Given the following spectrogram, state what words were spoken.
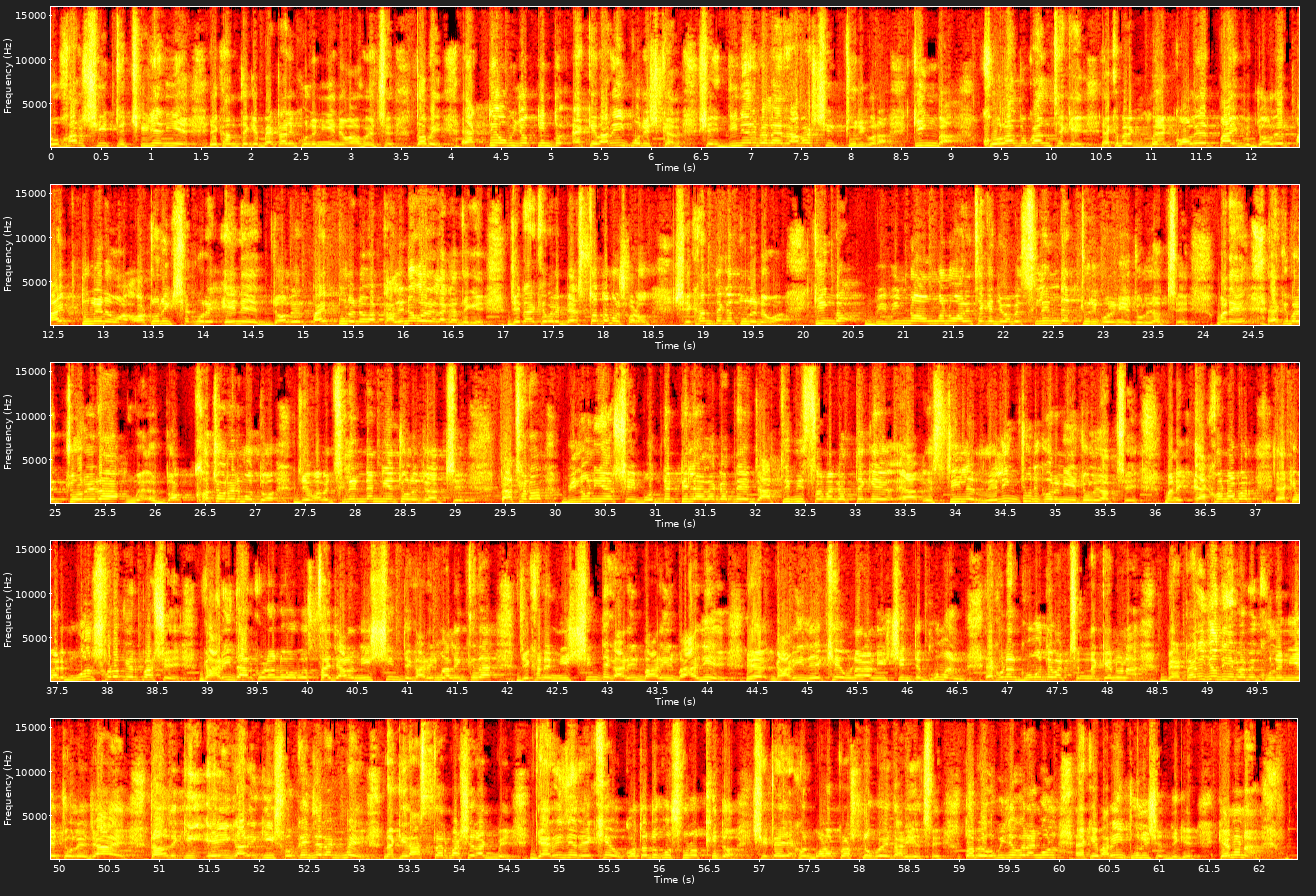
লোহার শিট ছিঁড়ে নিয়ে এখান থেকে ব্যাটারি খুলে নিয়ে নেওয়া হয়েছে। তবে একটি অভিযোগ কিন্তু একেবারেই পরিষ্কার, সেই দিনের বেলায় রাবার শিট চুরি করা কিংবা খোলা দোকান থেকে একেবারে কলের পাইপ জলের পাইপ তুলে নেওয়া, অটোরিকশা করে এনে জলের পাইপ তুলে নেওয়া কালীনগর এলাকা থেকে যেটা একেবারে ব্যস্ততম সড়ক, সেখান থেকে তুলে নেওয়া, কিংবা বিভিন্ন অঙ্গনওয়াড়ি থেকে যেভাবে সিলিন্ডার চুরি করে নিয়ে চলে যাচ্ছে। মানে একেবারে চোরেরা দক্ষ চোরের মতো যেভাবে সিলিন্ডার নিয়ে চলে যাচ্ছে। তাছাড়া বিলোনিয়ার সেই বদ্যের টিলা এলাকাতে যাত্রী বিশ্রামাগার থেকে স্টিলের রেলিং চুরি করে নিয়ে চলে যাচ্ছে। মানে এখন আবার একেবারে মূল সড়কের পাশে গাড়ি দাঁড় করানো অবস্থায় যারা নিশ্চিন্তে গাড়ির মালিকরা, যেখানে নিশ্চিন্তে গাড়ির বাড়ির বাইরে গাড়ি রেখে ওনারা নিশ্চিন্তে ঘুমান এখন আর ঘুমোতে পারছেন না। কেননা ব্যাটারি যদি এভাবে খুলে নিয়ে চলে যায়, তাহলে কি এই গাড়ি কি শোকেজে রাখবে? নাকি রাস্তার পাশে রাখবে? গ্যারেজে রেখেও কতটুকু সুরক্ষিত? সেটাই এখন বড় প্রশ্ন হয়ে দাঁড়িয়েছে। তবে অভিযোগের আঙুল একেবারেই পুলিশের দিকে। কেননা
